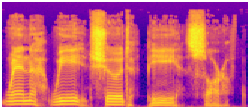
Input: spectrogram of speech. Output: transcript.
when we should be sorrowful.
